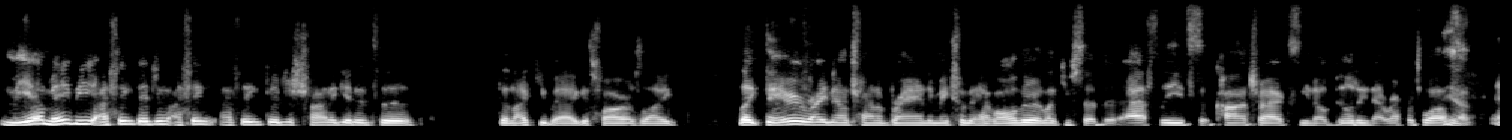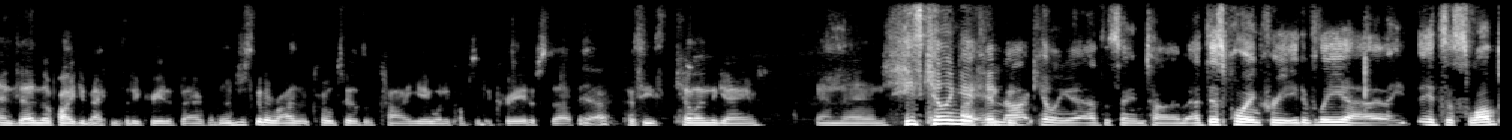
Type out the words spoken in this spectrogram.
Yeah, maybe. I think they just. I think. I think they're just trying to get into the Nike bag as far as like, like they're right now trying to brand and make sure they have all their, like you said, their athletes, their contracts. You know, building that repertoire. Yeah, And then they'll probably get back into the creative bag. But they're just gonna ride the coattails of Kanye when it comes to the creative stuff yeah. because he's killing the game. And then He's killing it and not killing it at the same time. At this point, creatively, uh, it's a slump.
